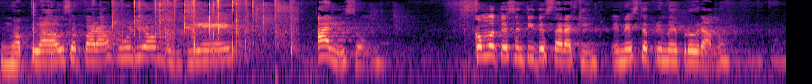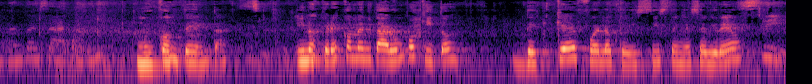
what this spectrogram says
Un aplauso para Julio, muy bien. Alison, ¿cómo te sentís de estar aquí, en este primer programa? Muy contenta de estar aquí. Muy contenta. ¿Y nos quieres comentar un poquito de qué fue lo que hiciste en ese video? Sí.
